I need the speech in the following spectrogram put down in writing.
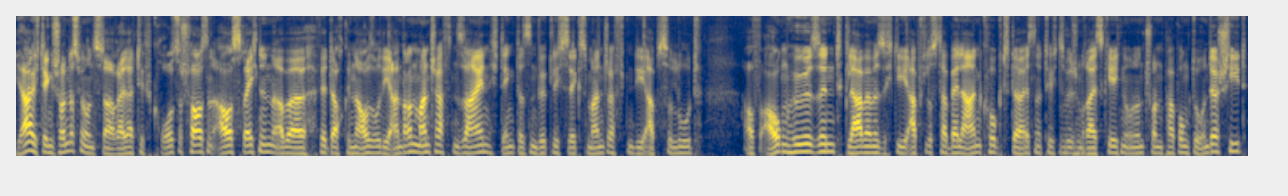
Ja, ich denke schon, dass wir uns da relativ große Chancen ausrechnen, aber wird auch genauso die anderen Mannschaften sein. Ich denke, das sind wirklich sechs Mannschaften, die absolut auf Augenhöhe sind. Klar, wenn man sich die Abschlusstabelle anguckt, da ist natürlich zwischen mhm. Reiskirchen und uns schon ein paar Punkte Unterschied.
